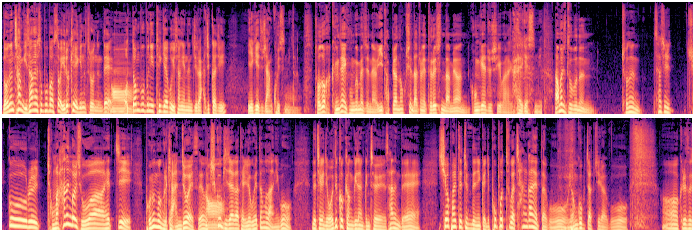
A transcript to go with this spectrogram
너는 참 이상해서 뽑았어 이렇게 얘기는 들었는데 어. 어. 떤 부분이 특이하고 이상했는지를 아직까지 얘기해주지 않고 있습니다. 저도 굉장히 궁금해지네요. 이 답변 혹시 나중에 들으신다면 공개해 주시기 바라겠습니다. 알겠습니다. 나머지 두 분은 저는 사실 축구를 정말 하는 걸 좋아했지 보는 건 그렇게 안 좋아했어요. 어. 축구 기자가 되려고 했던 건 아니고 근데 제가 이제 월드컵 경기장 근처에 사는데 취업할 때쯤 되니까 이제 포포투가 창간했다고 영국 잡지라고 어 그래서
